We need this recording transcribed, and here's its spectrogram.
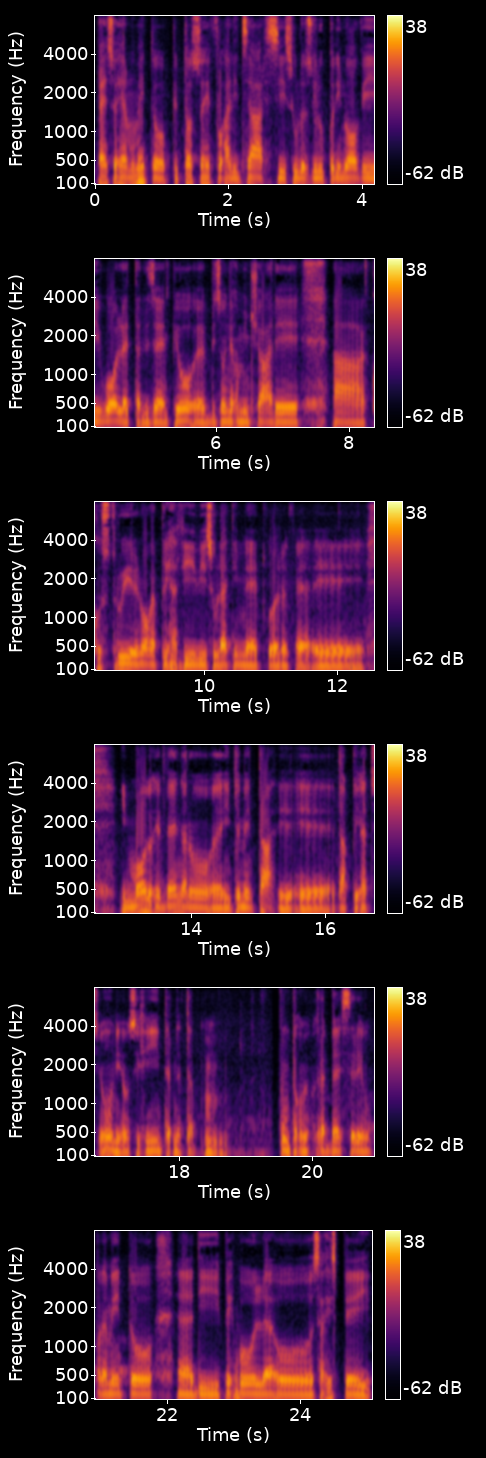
penso che al momento, piuttosto che focalizzarsi sullo sviluppo di nuovi wallet, ad esempio, eh, bisogna cominciare a costruire nuovi applicativi sul Lightning Network eh, in modo che vengano eh, implementati eh, da applicazioni o siti internet. Mh, mm, appunto come potrebbe essere un pagamento eh, di PayPal o Satispay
